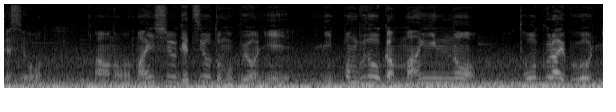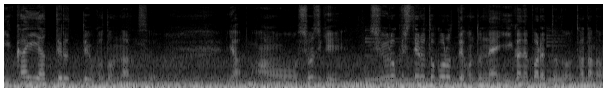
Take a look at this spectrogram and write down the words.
ですよあの毎週月曜と木曜に日本武道館満員のトークライブを2回やってるっていうことになるんですよ。いやあの正直収録してるところって本当にねいいかねパレットのただの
